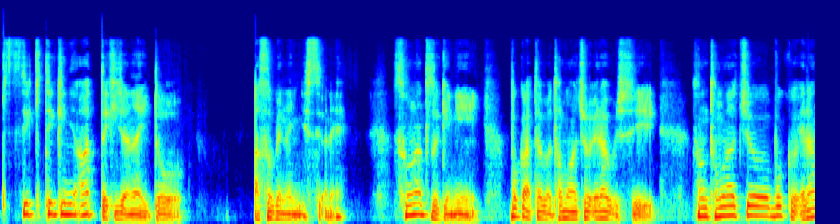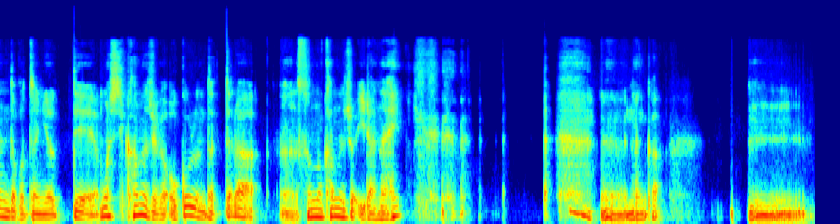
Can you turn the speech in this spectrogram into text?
奇跡的にあった日じゃないと遊べないんですよね。そうなった時に、僕は多分友達を選ぶし、その友達を僕選んだことによって、もし彼女が怒るんだったら、うん、その彼女いらない うん、なんか、うん、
